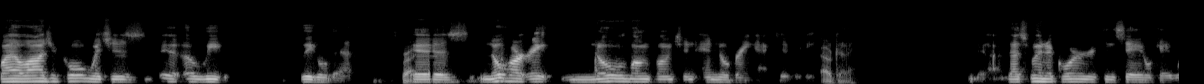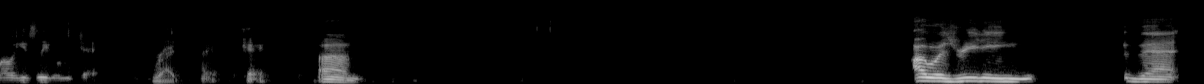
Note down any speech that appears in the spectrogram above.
Biological, which is a legal legal death, right. is no heart rate, no lung function, and no brain activity. Okay. Yeah, that's when a coroner can say, okay, well, he's legally dead. Right. Okay. Um, I was reading that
